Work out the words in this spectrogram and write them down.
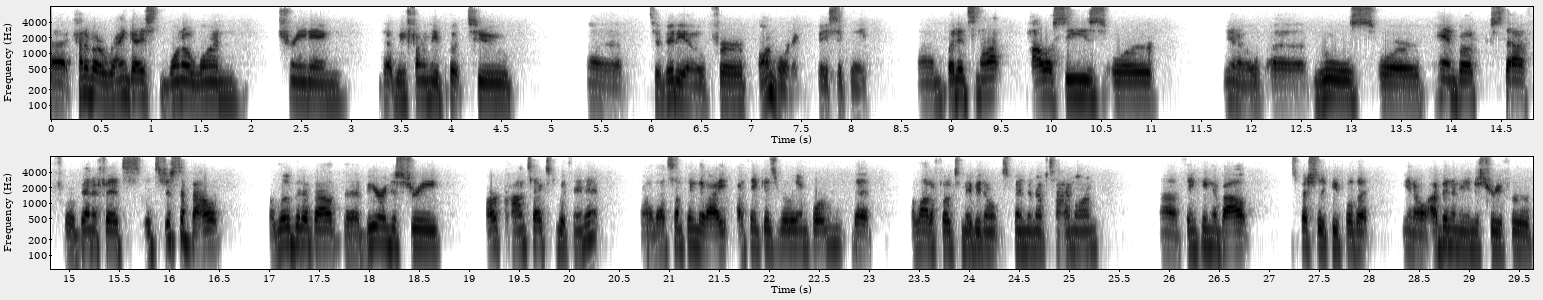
uh, kind of a Rhinegeist 101 training that we finally put to uh, to video for onboarding, basically. Um, but it's not policies or you know uh, rules or handbook stuff or benefits. It's just about a little bit about the beer industry, our context within it. Uh, that's something that I, I think is really important that a lot of folks maybe don't spend enough time on uh, thinking about, especially people that, you know, I've been in the industry for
